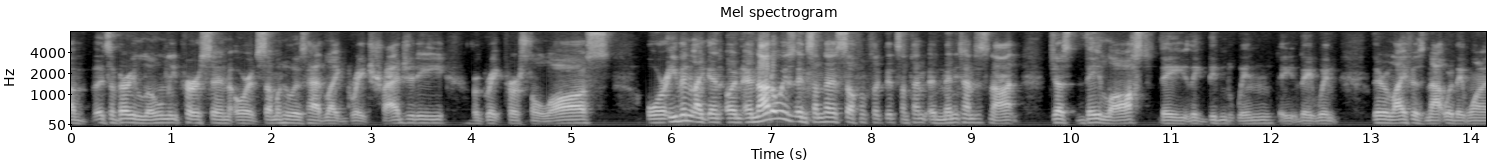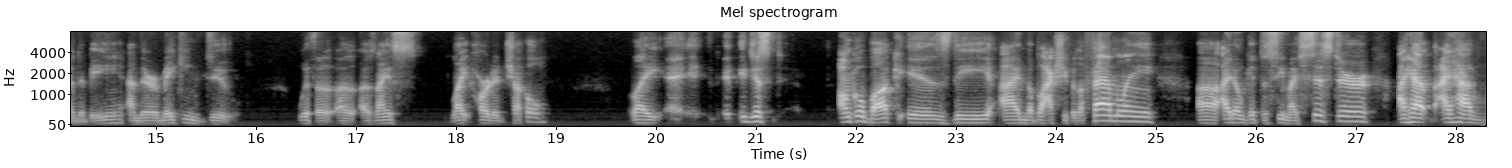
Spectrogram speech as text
a, it's a very lonely person, or it's someone who has had like great tragedy or great personal loss, or even like and, and not always and sometimes self inflicted, sometimes and many times it's not. Just they lost, they they didn't win, they they went. Their life is not where they wanted to be, and they're making do with a, a, a nice lighthearted chuckle. Like it, it just Uncle Buck is the I'm the black sheep of the family. Uh, I don't get to see my sister. I have I have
